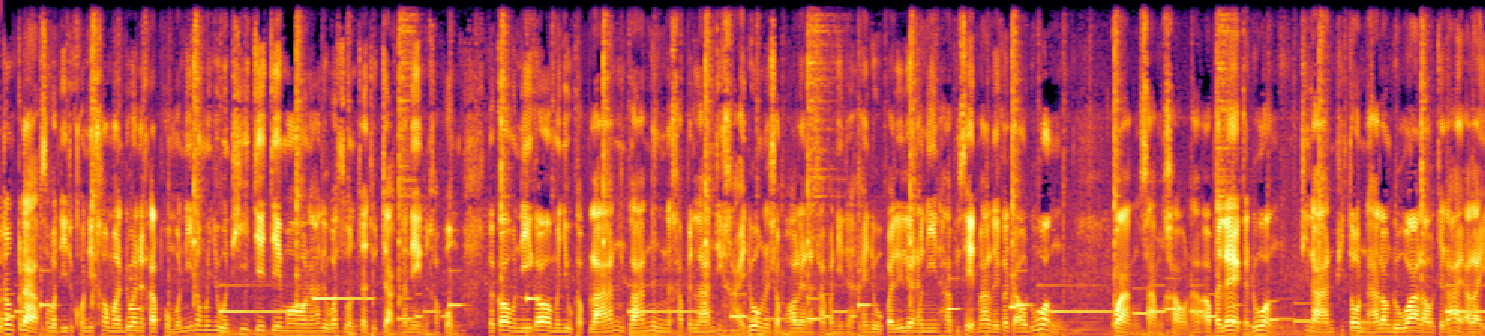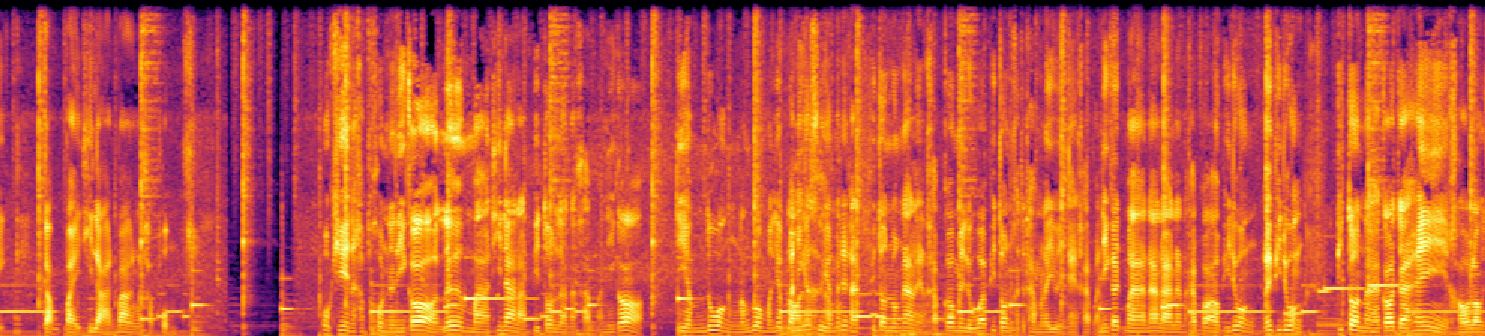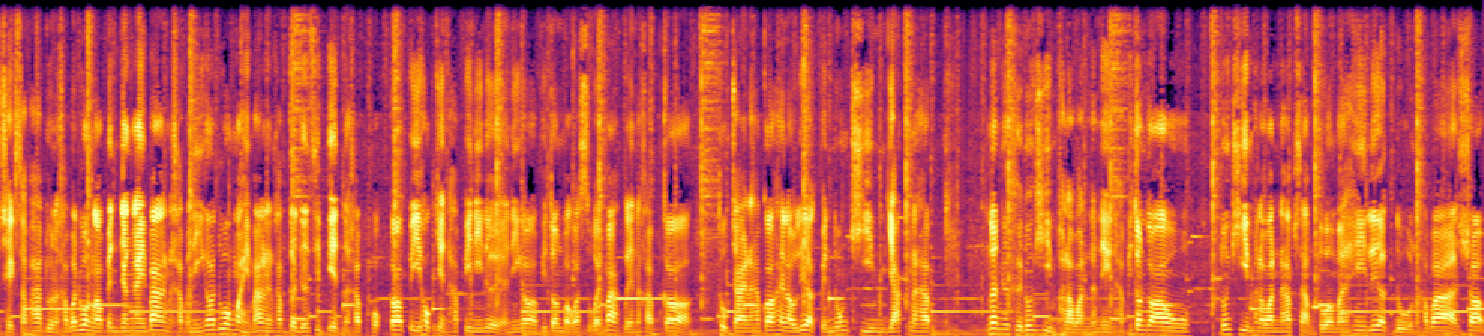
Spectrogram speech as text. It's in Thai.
ก็ต้องกราบสวัสดีทุกคนที่เข้ามาด้วยนะครับผมวันนี้เรามาอยู่ที่ JJ m a l l นะหรือว่าสวนจตุจักรนั่นเองนะครับผมแล้วก็วันนี้ก็มาอยู่กับร้านร้านหนึ่งนะครับเป็นร้านที่ขายด้วงโดยเฉพาะเลยนะครับอันนี้เดี๋ยวให้ดูไปเรื่อยๆนะวันนี้นะครับพิเศษมากเลยก็จะเอาด้วงกว่างสามเขานะเอาไปแลกกับด้วงที่ร้านพี่ต้นนะลองดูว่าเราจะได้อะไรกลับไปที่ร้านบ้างนะครับผมโอเคนะครับทุกคนอันนี้ก็เริ่มมาที่หน้าร้านพี่ต้นแล้วนะครับ อันนี้ก็ เตรียมด้วงน้องด้วงมาเรียบร้อยอันนี้ก็คือยังไม่ได้รัดพี่ต้นล่วงหน้าเลยนะครับก็ไม่รู้ว่าพี่ต้นเขาจะทำอะไรอยู่ยังไงครับ อันนี้ก็มาหน้าร้านแล้วนะครับ ก็เอาพี่ด้วงเอ้ยพี่ด้วงพี่ต้นนะก็จะให้เขาลองเช็คสภาพดูนะครับ ว่าด้วงเราเป็นยังไงบ้างนะครับ อันนี้ก็ด้วงใหม่มากเลยนะครับ เกิดเดือน 11 นะครับหกก็ปี 67ครับปีนี้เลย อันนี้ก็พี่ต้นบอกว่าสวยมากเลยนะครับ ก็ถูกใจนะครับ ก็ให้เราเลือกเป็นด้วงครีมยักษ์นะครับ นั่นก็คือด้วงครีมพลาวันนั่นเองนะครับ พี่ต้นก็เอา ด้วงครีมพลาวันนะครับสามตัวมาให้เลือกดูนะครับว่าชอบแบบ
